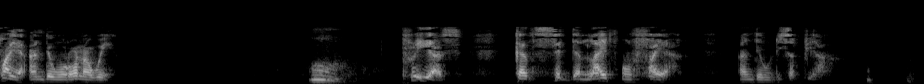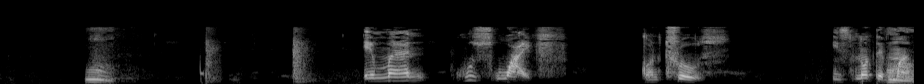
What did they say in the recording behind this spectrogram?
fire and they will run away. Mm. Prayers can set their life on fire and they will disappear. Mm. A man whose wife controls is not a man.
